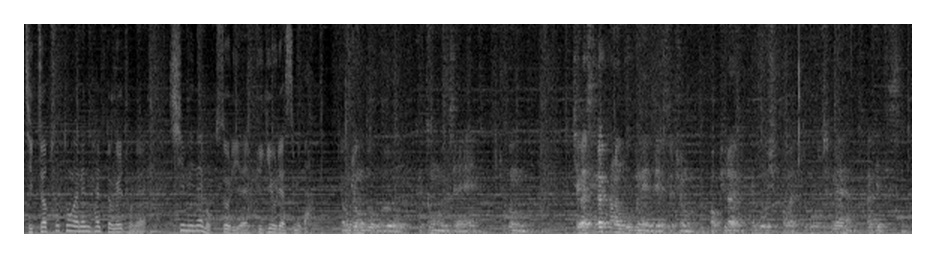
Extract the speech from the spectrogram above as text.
직접 소통하는 활동을 통해 시민의 목소리에 귀 기울였습니다. 영종도로 교통 문제 조금 제가 생각하는 부분에 대해서 좀 어필해보고 싶어가지고 참여하게 됐습니다.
